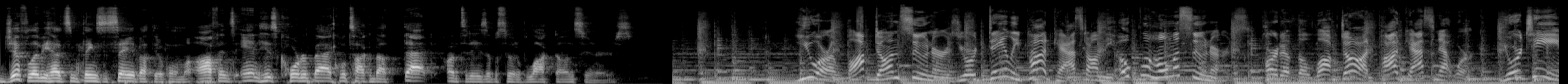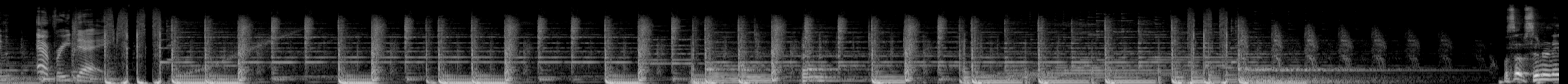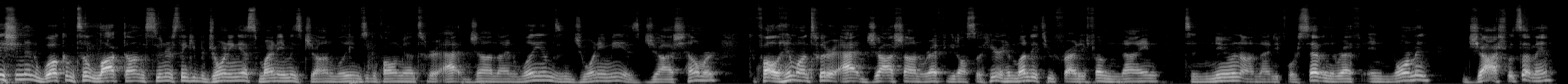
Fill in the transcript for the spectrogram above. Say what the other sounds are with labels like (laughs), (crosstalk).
Jeff Lebby had some things to say about the Oklahoma offense and his quarterback. We'll talk about that on today's episode of Locked On Sooners. You are Locked On Sooners, your daily podcast on the Oklahoma Sooners, part of the Locked On Podcast Network. Your team every day. What's up, Sooner Nation, and welcome to Locked On Sooners. Thank you for joining us. My name is John Williams. You can follow me on Twitter at John9Williams, and joining me is Josh Helmer. You can follow him on Twitter at Josh on Ref. You can also hear him Monday through Friday from 9 to noon on 94.7 The Ref in Norman. Josh, what's up, man?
